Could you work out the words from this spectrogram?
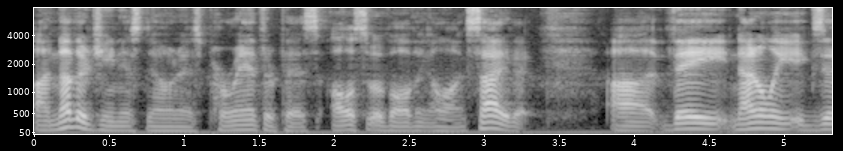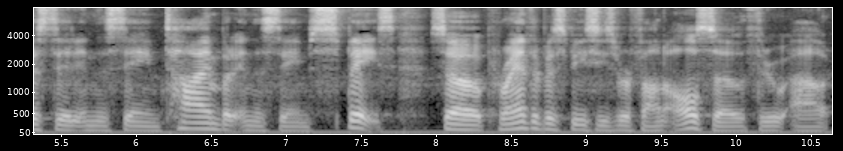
another genus known as Paranthropus also evolving alongside of it. Uh, they not only existed in the same time but in the same space. So Paranthropus species were found also throughout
